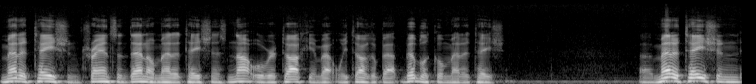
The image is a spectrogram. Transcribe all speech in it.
meditation, transcendental meditation, is not what we're talking about when we talk about biblical meditation. Uh, meditation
